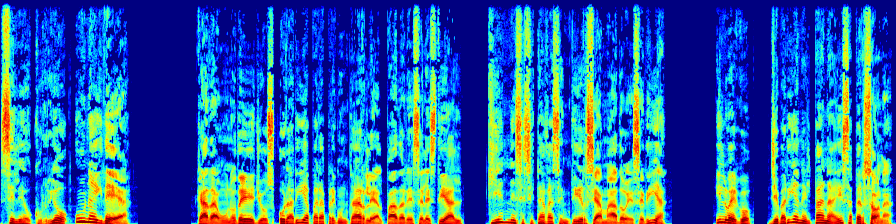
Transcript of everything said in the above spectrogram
se le ocurrió una idea. Cada uno de ellos oraría para preguntarle al Padre Celestial quién necesitaba sentirse amado ese día. Y luego llevarían el pan a esa persona.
